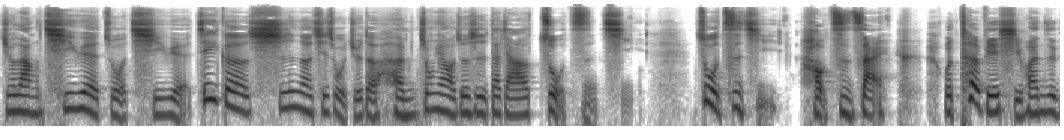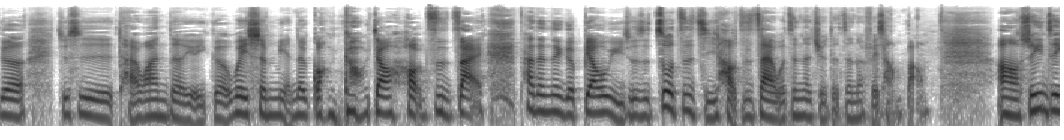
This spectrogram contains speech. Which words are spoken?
就让七月做七月。这个诗呢，其实我觉得很重要，就是大家要做自己，做自己。好自在，我特别喜欢这个，就是台湾的有一个卫生棉的广告叫“好自在”，它的那个标语就是“做自己，好自在”，我真的觉得真的非常棒啊！所以这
